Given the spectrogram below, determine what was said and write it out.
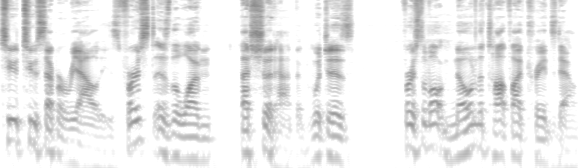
two two separate realities. First is the one that should happen, which is first of all, no one in the top five trades down.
